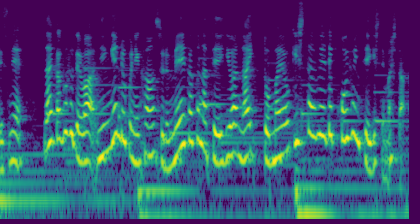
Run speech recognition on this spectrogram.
ですね。内閣府では人間力に関する明確な定義はないと前置きした上でこういうふうに定義してました。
